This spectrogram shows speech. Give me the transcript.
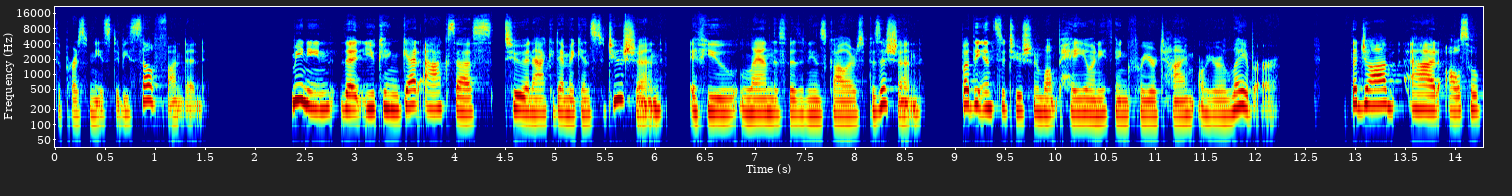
the person needs to be self funded, meaning that you can get access to an academic institution if you land this visiting scholar's position, but the institution won't pay you anything for your time or your labor. The job ad also,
